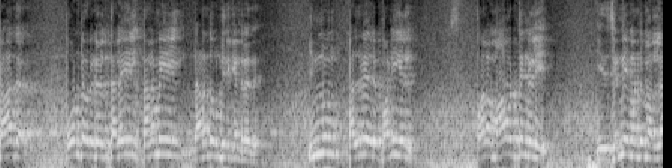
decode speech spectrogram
காதர் போன்றவர்கள் தலையில் தலைமையில் நடந்து கொண்டிருக்கின்றது. இன்னும் பல்வேறு பணிகள் பல மாவட்டங்களில் இது சென்னை மட்டுமல்ல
